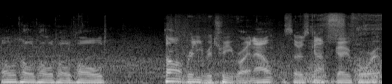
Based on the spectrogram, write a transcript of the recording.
Hold, hold, hold, hold, hold. Can't really retreat right now, so it's going to have to go for it.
